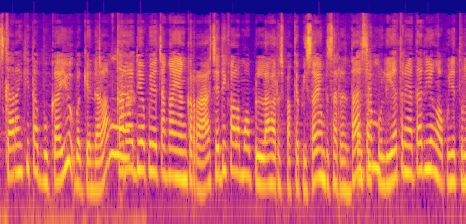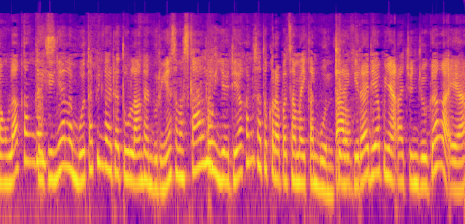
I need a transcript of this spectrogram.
Sekarang kita buka yuk bagian dalamnya. Karena dia punya cangkang yang keras, jadi kalau mau belah harus pakai pisau yang besar dan tajam. Pas aku lihat ternyata dia nggak punya tulang belakang guys. Dagingnya lembut tapi nggak ada tulang dan durinya sama sekali. Oh iya dia kan satu kerabat sama ikan buntal. Kira-kira dia punya racun juga nggak ya?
